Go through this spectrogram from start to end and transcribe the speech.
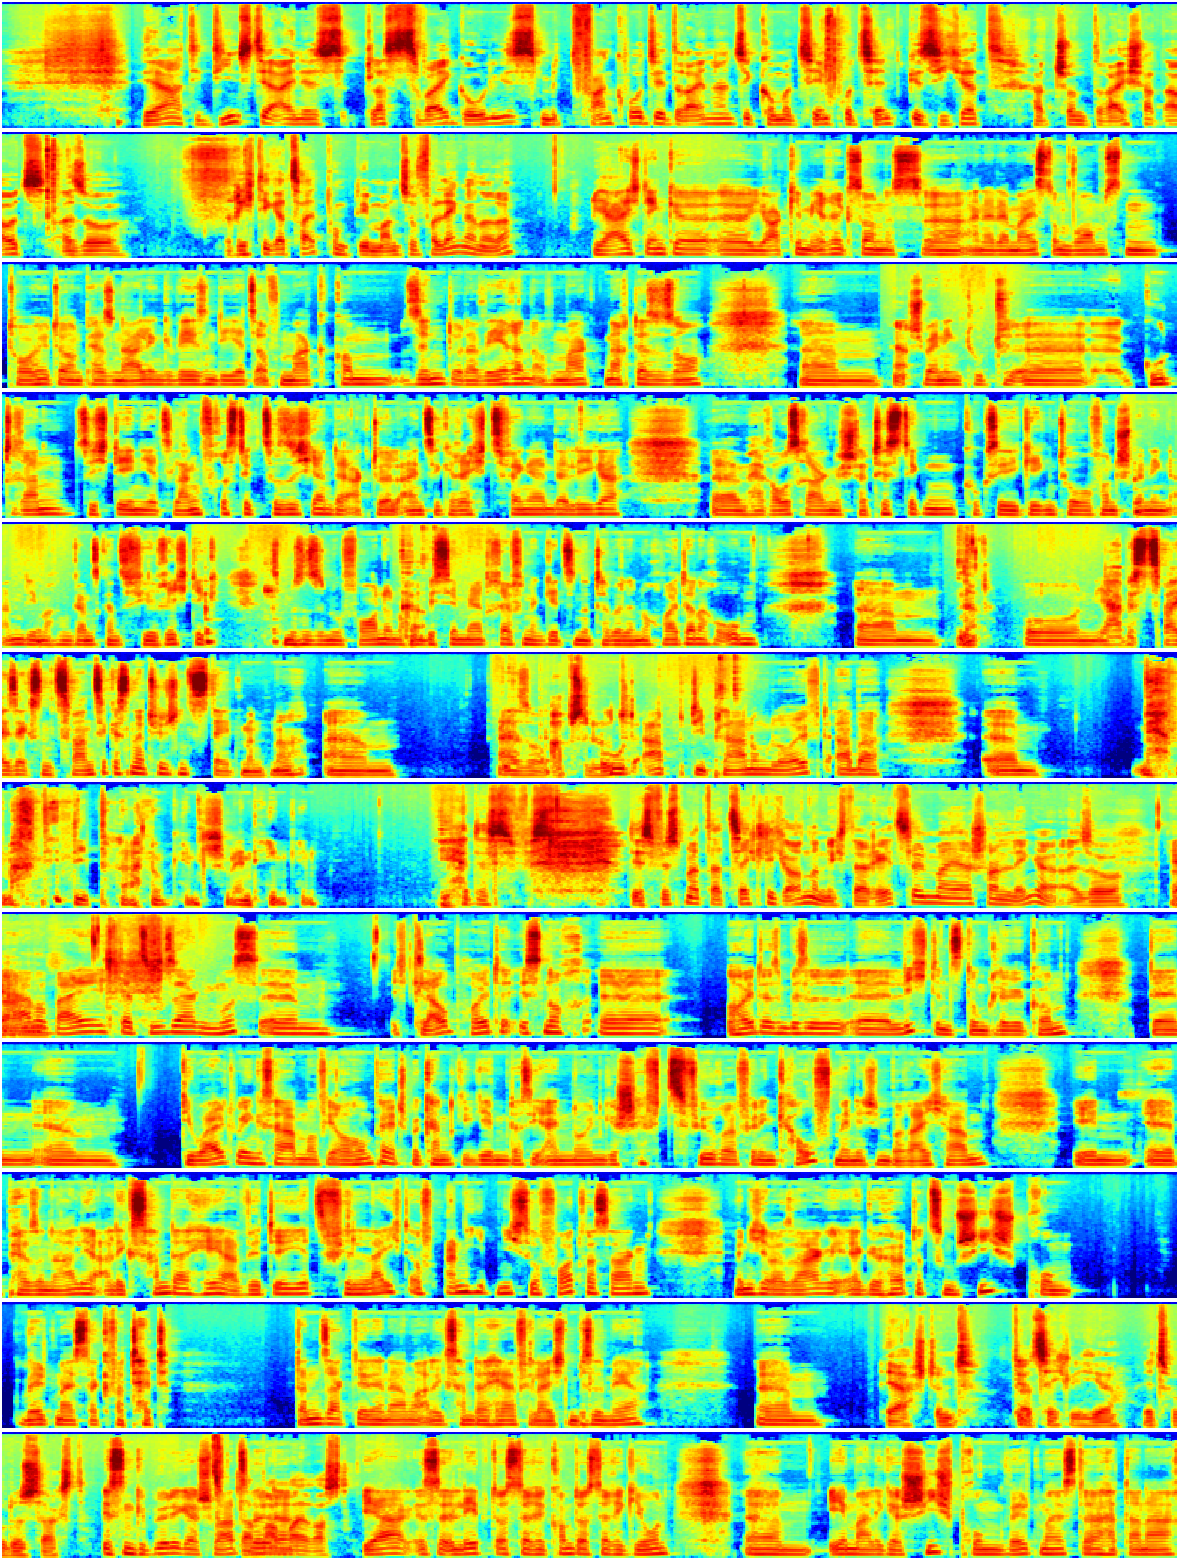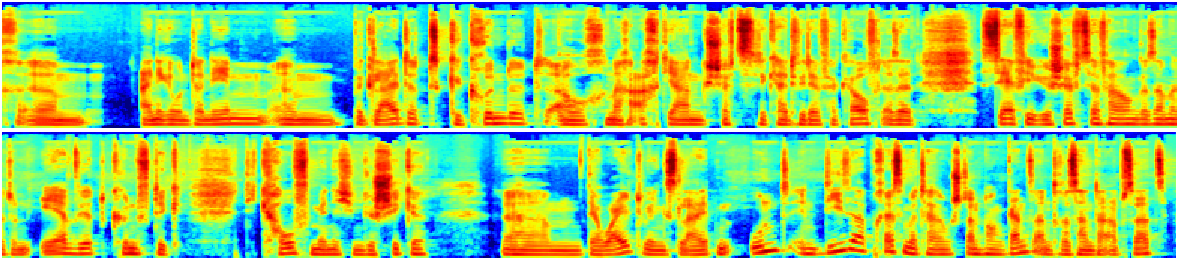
ja, die Dienste eines Plus 2 Goalies mit Fangquote 93,10 Prozent gesichert, hat schon drei Shutouts, also richtiger Zeitpunkt, den Mann zu verlängern, oder? Ja, ich denke, äh, Joachim Eriksson ist äh, einer der meist umwormsten Torhüter und Personalien gewesen, die jetzt auf den Markt gekommen sind oder wären auf dem Markt nach der Saison. Ähm, ja. Schwenning tut äh, gut dran, sich den jetzt langfristig zu sichern. Der aktuell einzige Rechtsfänger in der Liga. Ähm, herausragende Statistiken. Guck sie die Gegentore von Schwenning an. Die machen ganz, ganz viel richtig. Jetzt müssen sie nur vorne noch ja. ein bisschen mehr treffen. Dann geht es in der Tabelle noch weiter nach oben. Ähm, ja. Und ja, bis 2026 ist natürlich ein Statement, ne? Ähm, also ja, absolut. gut ab, die Planung läuft, aber ähm, wer macht denn die Planung in Schwenningen? Ja, das, das wissen wir tatsächlich auch noch nicht. Da rätseln wir ja schon länger. Also, ja, ähm, wobei ich dazu sagen muss, ähm, ich glaube, heute ist noch, äh, heute ist ein bisschen äh, Licht ins Dunkle gekommen, denn ähm, die Wild Wings haben auf ihrer Homepage bekannt gegeben, dass sie einen neuen Geschäftsführer für den kaufmännischen Bereich haben. In äh, Personalie Alexander Herr. Wird dir jetzt vielleicht auf Anhieb nicht sofort was sagen? Wenn ich aber sage, er gehörte zum Skisprung-Weltmeisterquartett, dann sagt dir der Name Alexander Herr vielleicht ein bisschen mehr. Ähm, ja, stimmt. Tatsächlich, ja, jetzt wo du es sagst. Ist ein gebürtiger Schwarzwälder. Da war mal was. Ja, es lebt aus der, kommt aus der Region. Ähm, ehemaliger Skisprung-Weltmeister, hat danach ähm, einige Unternehmen ähm, begleitet, gegründet, auch nach acht Jahren Geschäftstätigkeit wieder verkauft. Also er hat sehr viel Geschäftserfahrung gesammelt und er wird künftig die kaufmännischen Geschicke ähm, der Wild Wings leiten. Und in dieser Pressemitteilung stand noch ein ganz interessanter Absatz.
